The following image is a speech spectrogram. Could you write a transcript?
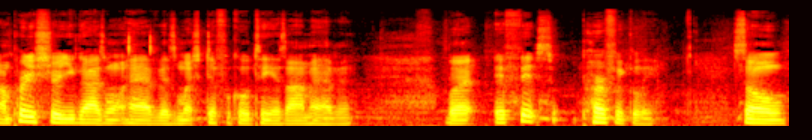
I'm pretty sure you guys won't have as much difficulty as I'm having but it fits perfectly so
